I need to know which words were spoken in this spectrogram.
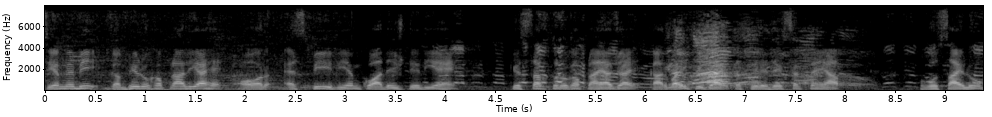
सीएम ने भी गंभीर रुख अपना लिया है और एसपी डीएम को आदेश दे दिए हैं कि सख्त रुख अपनाया जाए, कार्रवाई की जाए, तस्वीरें देख सकते हैं आप। गुस्साए लोग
